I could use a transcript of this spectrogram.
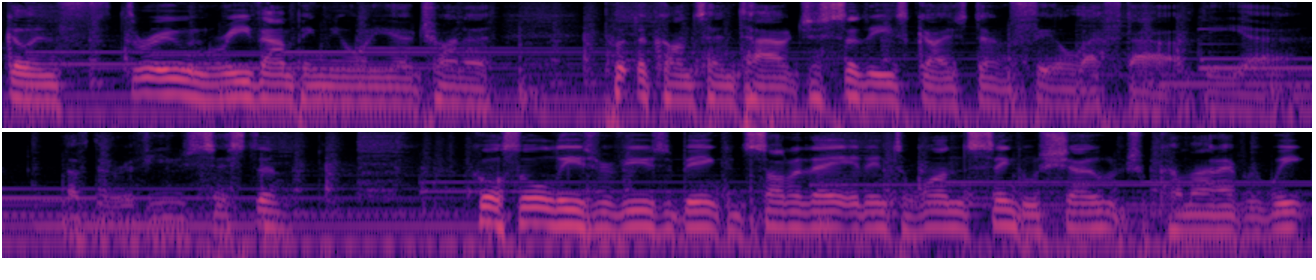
going through and revamping the audio, trying to put the content out just so these guys don't feel left out of the uh, of the review system. Of course, all these reviews are being consolidated into one single show, which will come out every week.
